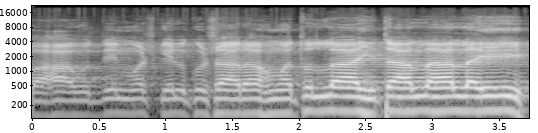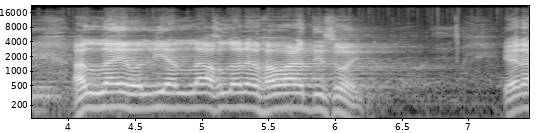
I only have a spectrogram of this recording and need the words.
বাহাউদ্দিন মুশকিল কুষা রহমতুল্লাহ হিতা আল্লাহ আল্লাহ আল্লাহ অলি আল্লাহ ভাবার দিছয় এরা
